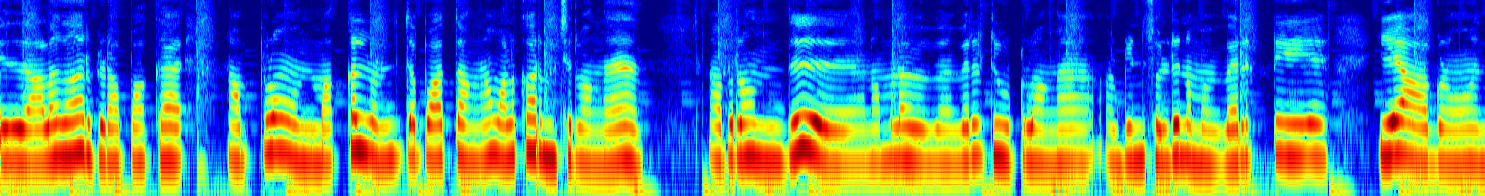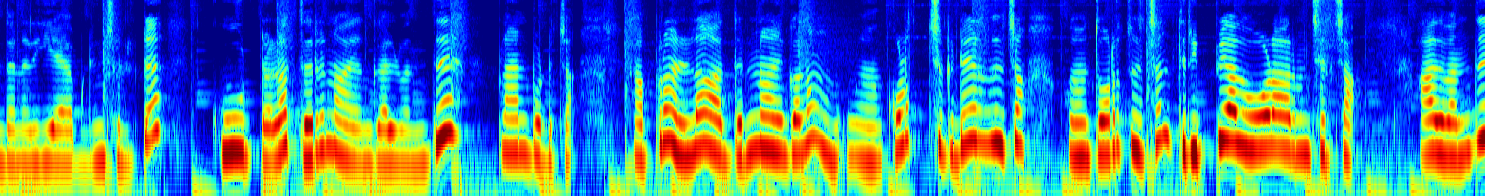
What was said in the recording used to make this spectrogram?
இது அழகாக இருக்குடா பார்க்க அப்புறம் மக்கள் வந்து இதை பார்த்தாங்கன்னா வளர்க்க ஆரம்பிச்சிருவாங்க. அப்புறம் வந்து நம்மளை விரட்டி விட்ருவாங்க அப்படின்னு சொல்லிட்டு நம்ம விரட்டியே ஆகணும் இந்த நரியை அப்படின்னு சொல்லிட்டு கூட்டெல்லாம் தெருநாய்கள் வந்து பிளான் போட்டுச்சான். அப்புறம் எல்லா திருநாய்களும் அஹ், குலைச்சிக்கிட்டே இருந்துச்சான். அஹ், துரத்துச்சான் திருப்பி அது ஓட ஆரம்பிச்சிருச்சான். அது வந்து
